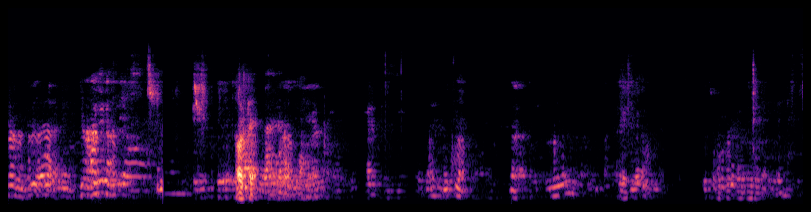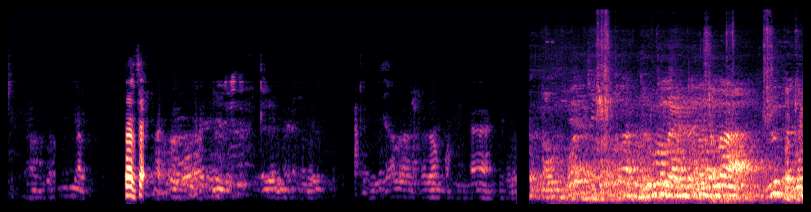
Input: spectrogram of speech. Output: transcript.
Okay. Sir, sir. Okay.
